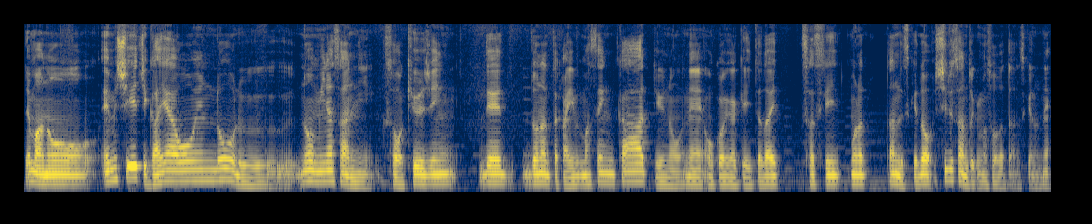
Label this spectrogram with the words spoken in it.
でもあの MCH ガヤ応援ロールの皆さんにそう求人でどなたかいませんかっていうのをねお声がけいただいさせてもらってたんですけどシルさんの時もそうだったんですけどね。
